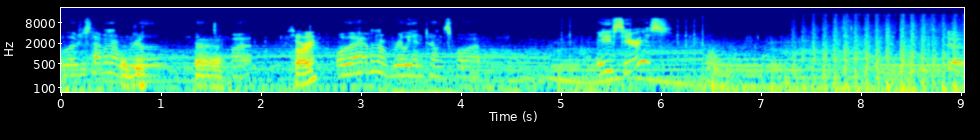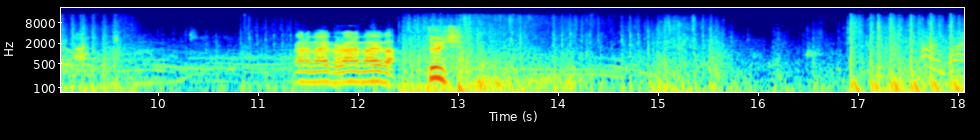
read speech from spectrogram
Well, they're just having a They're really intense uh, fight. Sorry? Well, they're having a really intense fight. Are you serious? Run him over, run him over. Douche! No way,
